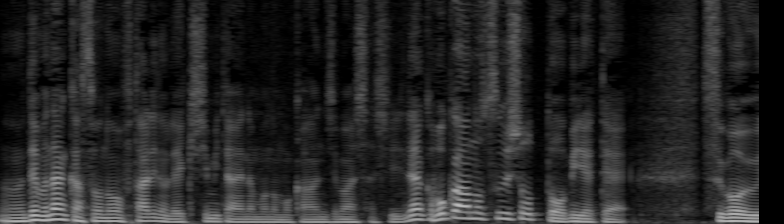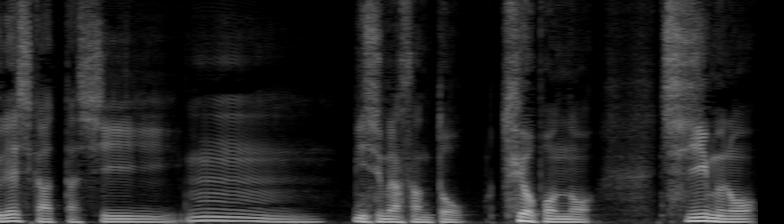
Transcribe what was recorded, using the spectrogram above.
うん、でもなんかその二人の歴史みたいなものも感じましたし、なんか僕はあのツーショットを見れて、すごい嬉しかったし、うん、西村さんとつよぽんのチームの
